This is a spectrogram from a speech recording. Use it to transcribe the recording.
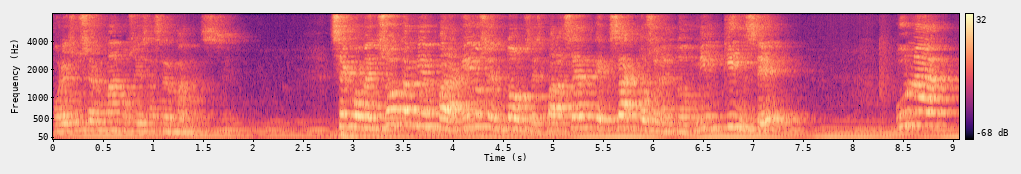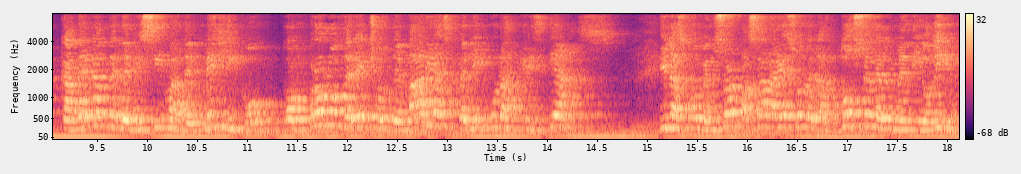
por esos hermanos y esas hermanas. Se comenzó también para aquellos entonces, para ser exactos en el 2015, una cadena televisiva de México compró los derechos de varias películas cristianas y las comenzó a pasar a eso de las 12 del mediodía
